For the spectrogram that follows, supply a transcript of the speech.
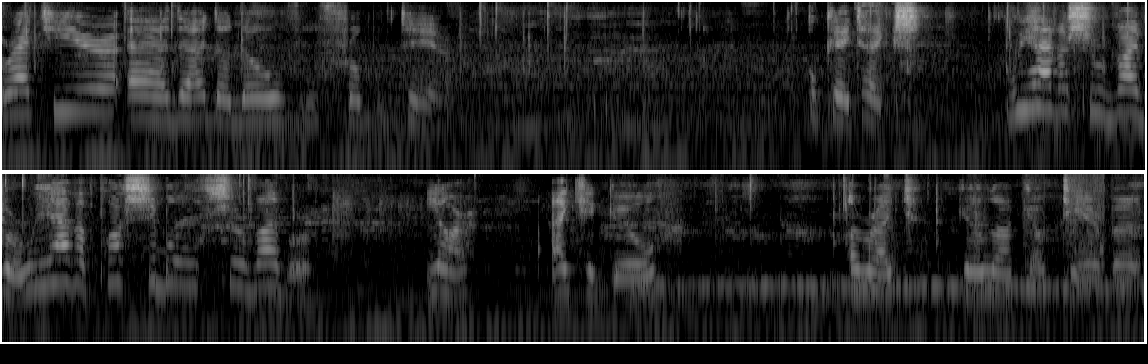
right here, and I don't know from there. Okay, thanks. We have a survivor. We have a possible survivor. Yeah, I can go. Alright, good luck out there, but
